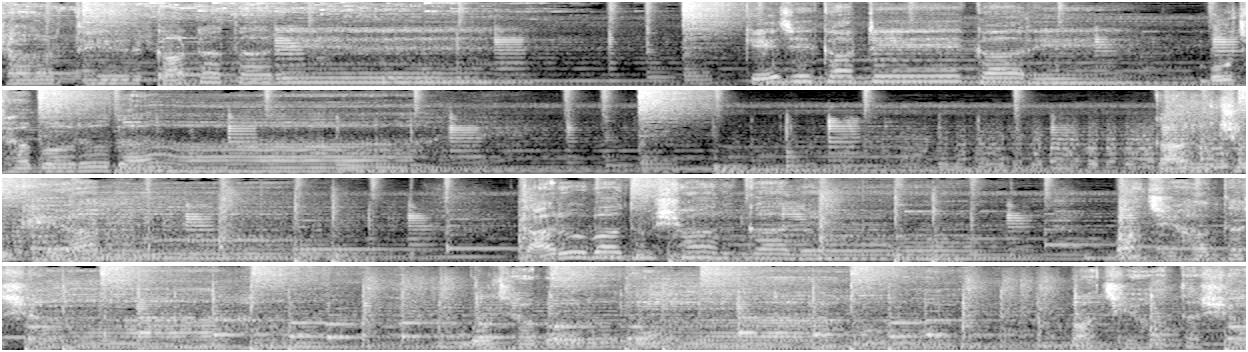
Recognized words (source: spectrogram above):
স্বার্থের কাঁটা তারে। কে যে কাটে, কারে বোঝা বড় কারও চোখে আলো, কারও বা ধূসর কালো বাঁচে হতাশা, বোঝা বড় বাঁচে হতাশা,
